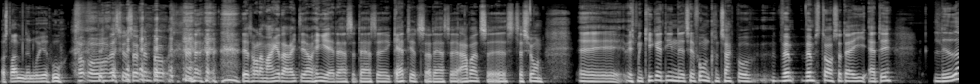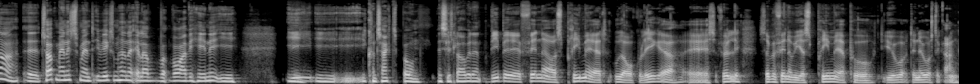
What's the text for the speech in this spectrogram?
og strømmen den ryger, hu. Oh, oh, hvad skal du så finde på? jeg tror, der er mange, der er rigtig afhængige af deres, deres øh, gadgets ja. og deres øh, arbejdsstation. Øh, hvis man kigger i din uh, telefonkontaktbog, hvem, hvem står så der i? Er det ledere, uh, topmanagement i virksomhederne, eller hvor, hvor er vi henne i, i, i, i, i kontaktbogen? Hvis I slår op i den? Vi befinder os primært, ud over kollegaer øh, selvfølgelig, så befinder vi os primært på de øver, den øverste gang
